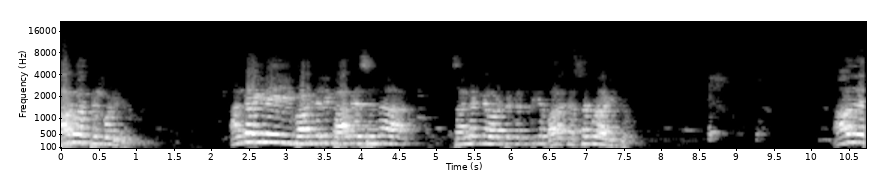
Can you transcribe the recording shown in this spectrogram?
ಭಾಗವಾಗಿ ತಿಳ್ಕೊಂಡಿದ್ರು. ಹಂಗಾಗಿನೇ ಈ ಭಾಗದಲ್ಲಿ ಕಾಂಗ್ರೆಸ್ ಸಂಘಟನೆ ಮಾಡ್ತಕ್ಕಂಥದ್ದಕ್ಕೆ ಬಹಳ ಕಷ್ಟ ಕೂಡ ಆಗಿತ್ತು. ಆದ್ರೆ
